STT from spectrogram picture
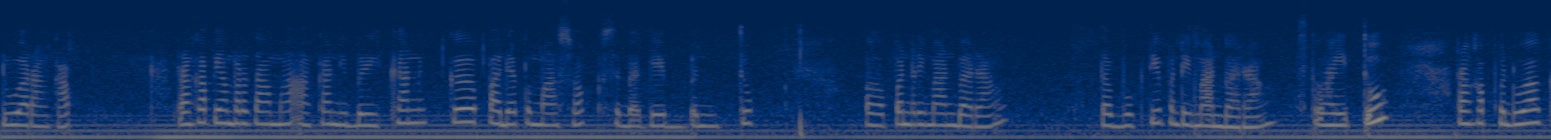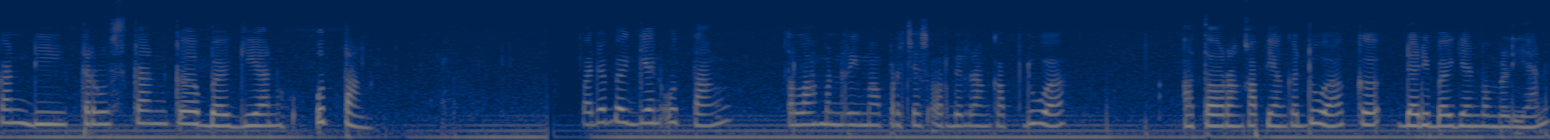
dua rangkap. Rangkap yang pertama akan diberikan kepada pemasok sebagai bentuk e, penerimaan barang atau bukti penerimaan barang. Setelah itu, rangkap kedua akan diteruskan ke bagian utang. Pada bagian utang telah menerima purchase order rangkap 2 atau rangkap yang kedua ke dari bagian pembelian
